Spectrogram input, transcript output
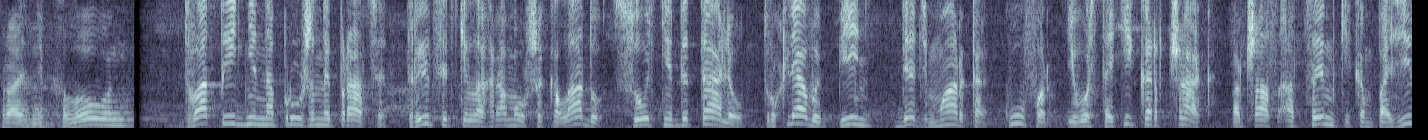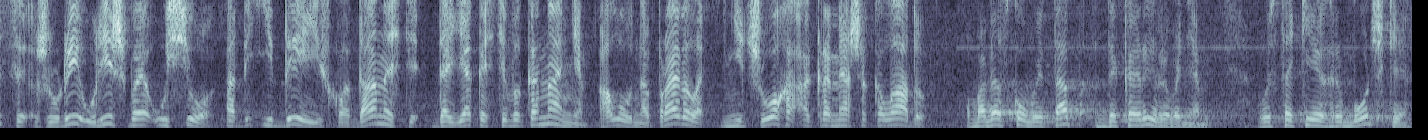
праздник Хэллоуин. Два тыдні напружанай працы, 30 кілаграмаў шакаладу, сотні дэталяў, трухлявы пень, вядзьмарка, куфар і вось такі карчак. Падчас ацэнкі кампазіцыі журы ўлічвае ўсё ад ідэі і складанасці да якасці выканання. Галоўнае правіла нічога акрамя шакаладу. Абавязковы этап дэкарыравання. Вось такія грыбочки,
